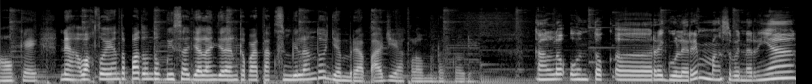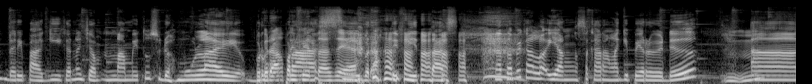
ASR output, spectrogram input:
Oke. Nah, waktu yang tepat untuk bisa jalan-jalan ke petak 9 tuh jam berapa aja ya kalau menurut Claudia? Kalau untuk eh, regulernya memang sebenarnya dari pagi karena jam 6 itu sudah mulai Beraktivitas beroperasi, ya. beraktivitas. nah, tapi kalau yang sekarang lagi periode Mm-mm. eh,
